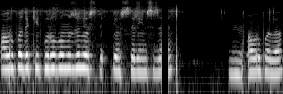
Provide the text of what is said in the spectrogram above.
Avrupa'daki grubumuzu göster göstereyim size. Hmm, Avrupa'da.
